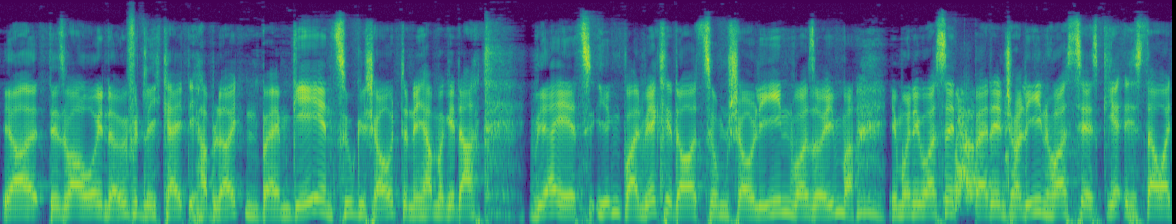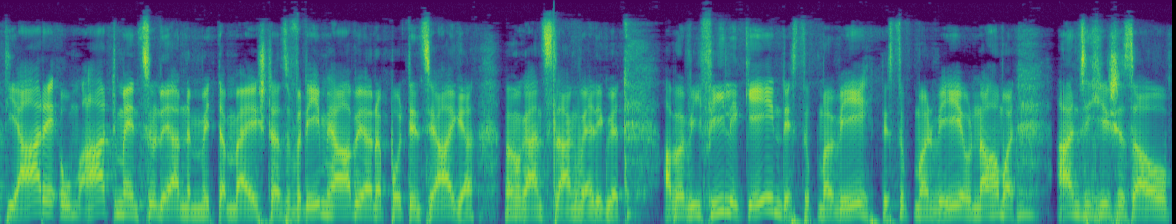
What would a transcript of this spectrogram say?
ja, das war auch in der Öffentlichkeit, ich habe Leuten beim Gehen zugeschaut und ich habe mir gedacht, wer jetzt irgendwann wirklich da zum Shaolin, was auch immer. Ich meine, ich weiß nicht, bei den Shaolin heißt es, es dauert Jahre, um atmen zu lernen mit dem Meister. Also von dem her habe ich ja ein Potenzial, gell, wenn man ganz langweilig wird. Aber wie viele gehen, das tut mir weh, das tut mir weh. Und noch einmal, an sich ist es auch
